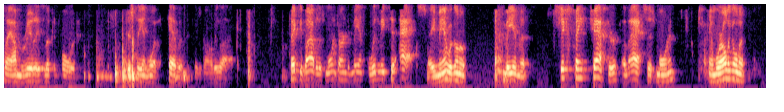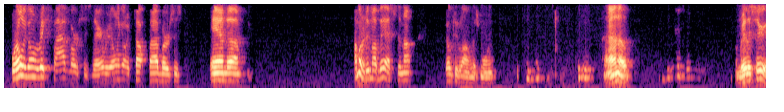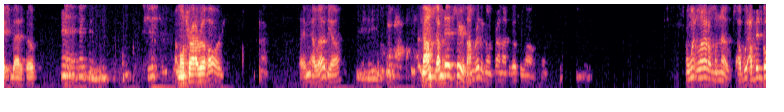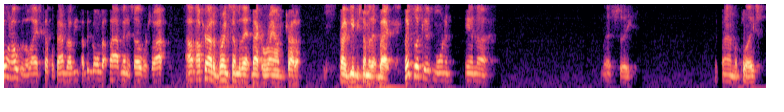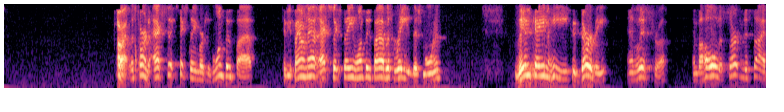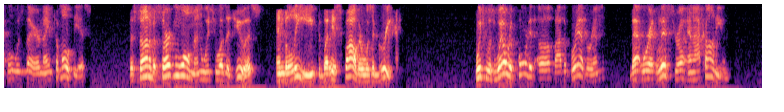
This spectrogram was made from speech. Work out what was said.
say. I'm really looking forward to seeing what heaven is going to be like. Take your Bible this morning, turn to me, with me to Acts. Amen. We're going to be in the 16th chapter of Acts this morning, and we're only going to we're only going to reach five verses there. We're only going to talk five verses, and uh, I'm going to do my best to not go too long this morning. I know. Really serious about it, though. I'm to try real hard. Amen. I love y'all. No, I'm, I'm dead serious. I'm really to try not to go too long. I went light on my notes. I've, I've been going over the last couple of times. I've, I've been going about five minutes over, so I, I'll, I'll try to bring some of that back around and try to try to give you some of that back. Let's look at this morning in. Uh, let's see. I find the place. All right, let's turn to Acts 16, verses 1 through 5. Have you found that? Acts 16, 1 through 5. Let's read this morning. Then came he to Derbe and Lystra, and behold, a certain disciple was there named Timotheus, the son of a certain woman which was a Jewess, and believed, but his father was a Greek, which was well reported of by the brethren that were at Lystra and Iconium.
